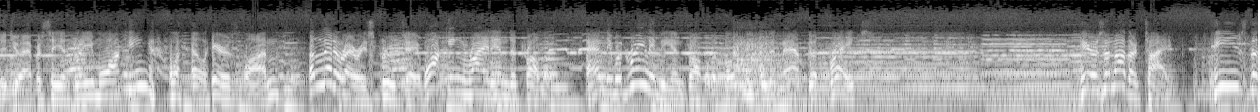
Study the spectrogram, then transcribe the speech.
Did you ever see a dream walking? Well, here's one. A literary screw jay walking right into trouble. And he would really be in trouble if those people didn't have good brakes. Here's another type. He's the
